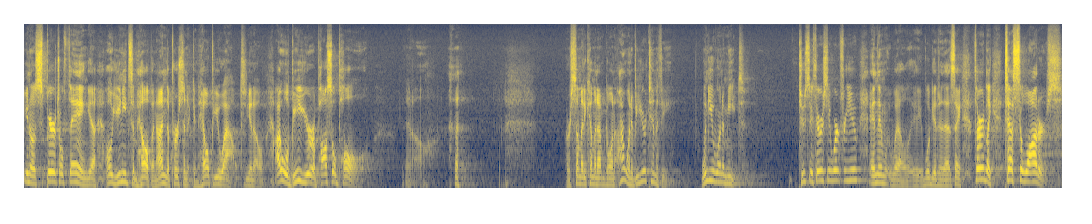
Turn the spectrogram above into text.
you know, spiritual thing. Yeah, oh, you need some help, and I'm the person that can help you out. You know, I will be your apostle Paul. You know, or somebody coming up going, I want to be your Timothy. When do you want to meet? Tuesday, Thursday work for you? And then, well, eh, we'll get into that second. Thirdly, test the waters.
